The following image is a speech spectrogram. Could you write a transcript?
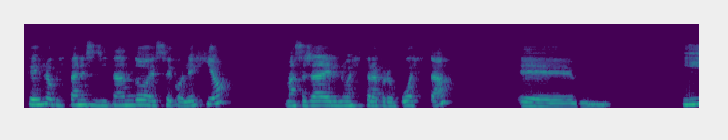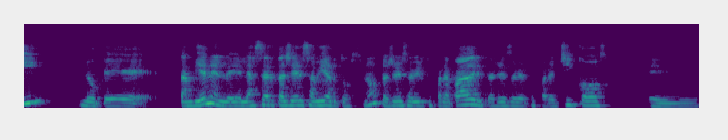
qué es lo que está necesitando ese colegio más allá de nuestra propuesta. Eh, y lo que también el, hacer talleres abiertos, ¿no? Talleres abiertos para padres, talleres abiertos para chicos, eh,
